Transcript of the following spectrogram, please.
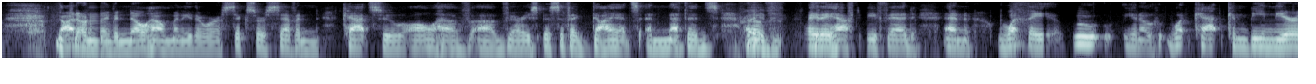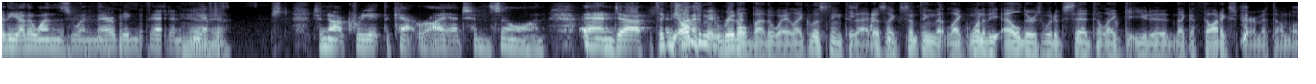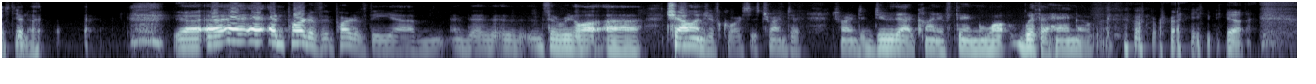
I don't even know how many, there were six or seven cats who all have uh, very specific diets and methods right. of way they have to be fed and what they who you know what cat can be near the other ones when they're being fed and yeah, you have yeah. to to not create the cat riot and so on. And uh, it's like the ultimate to, riddle, by the way. Like listening to that is like something that like one of the elders would have said to like get you to like a thought experiment almost. You know. Yeah, and part of part of the um, the, the real uh, challenge, of course, is trying to trying to do that kind of thing with a hangover. right. Yeah.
